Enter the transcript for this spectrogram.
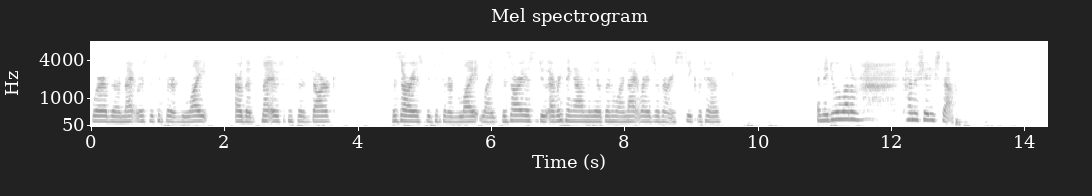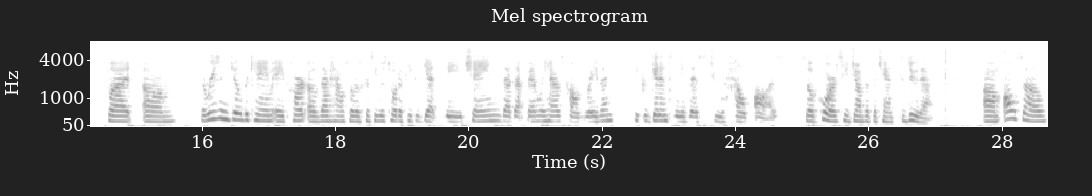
where the Nightrays be considered light, or the Nightrays be considered dark. Bizarrius would be considered light. Like Bizarrius do everything out in the open, where Nightrays are very secretive, and they do a lot of kind of shady stuff. But um, the reason Gil became a part of that household is because he was told if he could get the chain that that family has called Raven, he could get into the abyss to help Oz. So of course he jumped at the chance to do that. Um, also,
